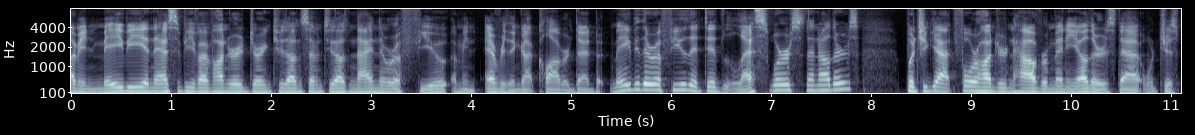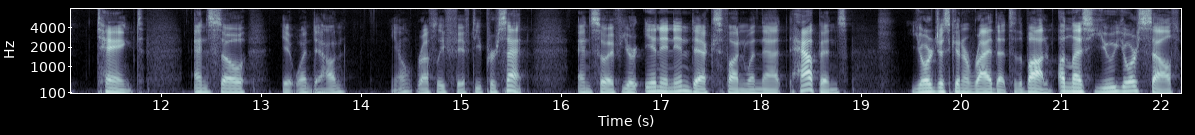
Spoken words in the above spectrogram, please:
I mean, maybe in the S&P 500 during 2007, 2009 there were a few, I mean, everything got clobbered then, but maybe there were a few that did less worse than others. But you got 400 and however many others that just tanked. And so it went down, you know, roughly 50%. And so if you're in an index fund when that happens, you're just going to ride that to the bottom unless you yourself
